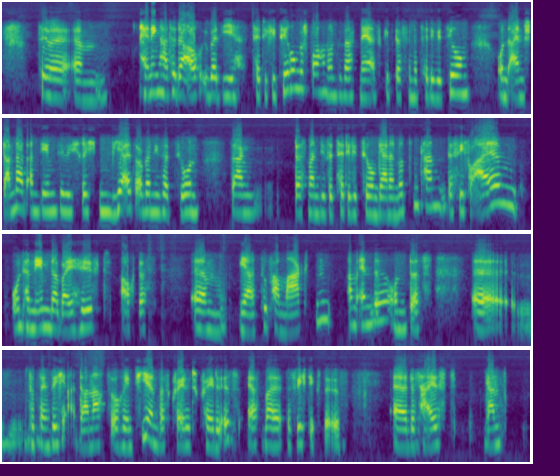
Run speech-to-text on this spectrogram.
ähm, Henning hatte da auch über die Zertifizierung gesprochen und gesagt, naja, es gibt dafür eine Zertifizierung und einen Standard, an dem sie sich richten. Wir als Organisation sagen, dass man diese Zertifizierung gerne nutzen kann, dass sie vor allem Unternehmen dabei hilft, auch das ähm, ja, zu vermarkten am Ende und das äh, sozusagen sich danach zu orientieren, was Cradle to Cradle ist, erstmal das Wichtigste ist. Äh, das heißt, ganz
